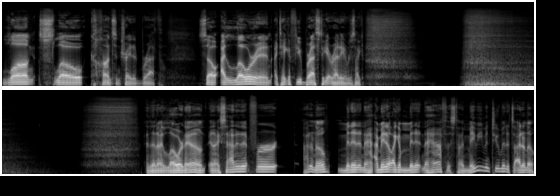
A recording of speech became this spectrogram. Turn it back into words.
long, slow, concentrated breath. So I lower in, I take a few breaths to get ready. I'm just like and then I lower down and I sat in it for I don't know minute and a half. I made it like a minute and a half this time, maybe even two minutes. I don't know.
